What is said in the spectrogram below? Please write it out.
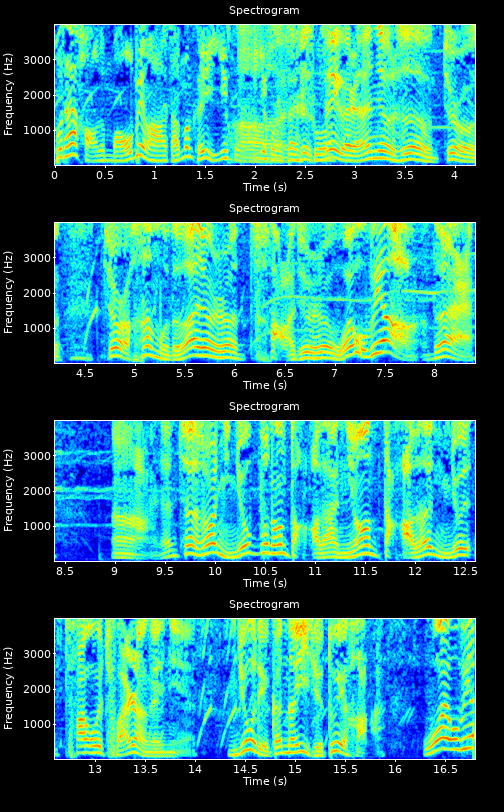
不太好的毛病啊，咱们可以一会儿一会儿再说。这个人就是就是就是恨不得就是操，就是我有病，对，啊，人这时候你就不能打他，你要打他，你就他会传染给你，你就得跟他一起对喊，我有病，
